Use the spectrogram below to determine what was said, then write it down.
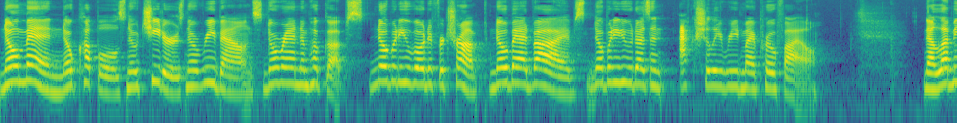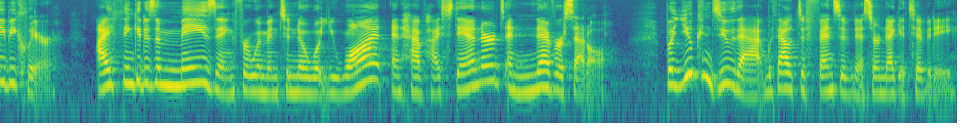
no men, no couples, no cheaters, no rebounds, no random hookups, nobody who voted for Trump, no bad vibes, nobody who doesn't actually read my profile. Now, let me be clear I think it is amazing for women to know what you want and have high standards and never settle. But you can do that without defensiveness or negativity.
